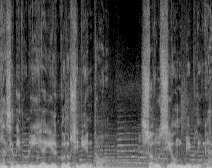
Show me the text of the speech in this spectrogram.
la sabiduría y el conocimiento. Solución bíblica.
